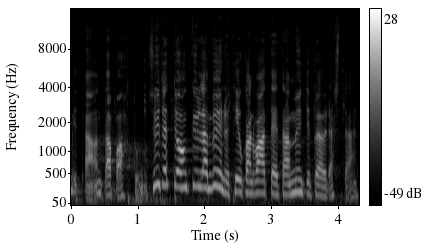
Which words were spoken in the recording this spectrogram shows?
mitä on tapahtunut. Syytetty on kyllä myynyt hiukan vaatteitaan myyntipöydästään.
